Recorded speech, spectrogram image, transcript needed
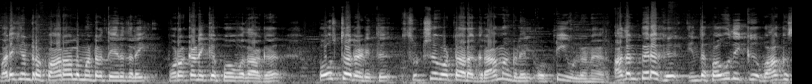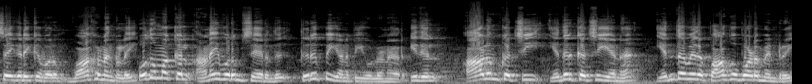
வருகின்ற பாராளுமன்ற தேர்தலை புறக்கணிக்கப் போவதாக போஸ்டர் அடித்து சுற்று வட்டார கிராமங்களில் ஒட்டியுள்ளனர். அதன் பிறகு இந்த பகுதிக்கு வாக்கு சேகரிக்க வரும் வாகனங்களை பொதுமக்கள் அனைவரும் சேர்ந்து திருப்பி அனுப்பியுள்ளனர். இதில் ஆளும் கட்சி எதிர்கட்சி என எந்தவித பாகுபாடுமின்றி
